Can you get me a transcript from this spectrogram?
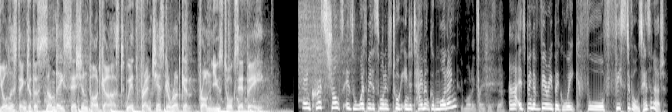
You're listening to the Sunday Session podcast with Francesca Rudkin from News Talk ZB. And Chris Schulz is with me this morning to talk entertainment. Good morning. Good morning, Francesca. Uh, it's been a very big week for festivals, hasn't it?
